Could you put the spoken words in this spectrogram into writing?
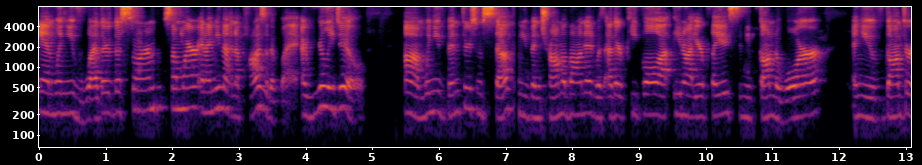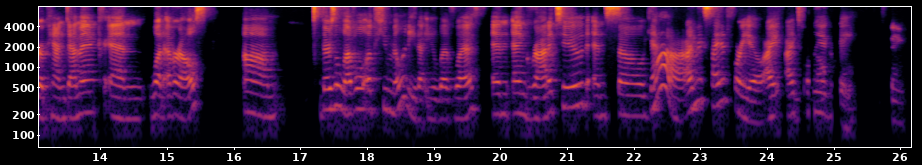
And when you've weathered the storm somewhere, and I mean that in a positive way, I really do um, when you've been through some stuff and you've been trauma bonded with other people, uh, you know, at your place and you've gone to war and you've gone through a pandemic and whatever else, um, there's a level of humility that you live with and, and gratitude. And so, yeah, I'm excited for you. I, I totally agree. Thanks.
